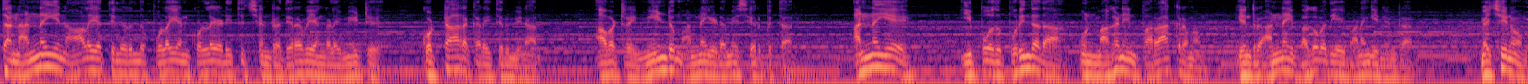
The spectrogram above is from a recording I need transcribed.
தன் அன்னையின் ஆலயத்திலிருந்து புலையன் கொள்ளையடித்துச் சென்ற திரவியங்களை மீட்டு கொட்டாரக்கரை திரும்பினார். அவற்றை மீண்டும் அன்னையிடமே சேர்ப்பித்தார். அன்னையே இப்போது புரிந்ததா உன் மகனின் பராக்கிரமம்? என்று அன்னை பகவதியை வணங்கி நின்றார். மெச்சினோம்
